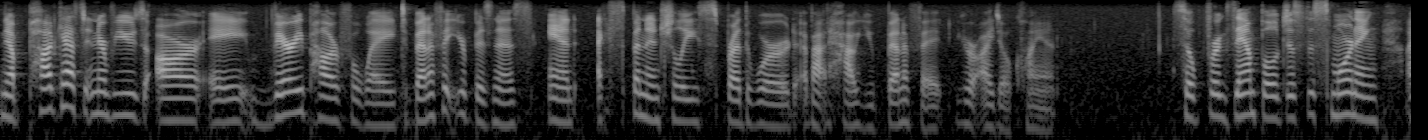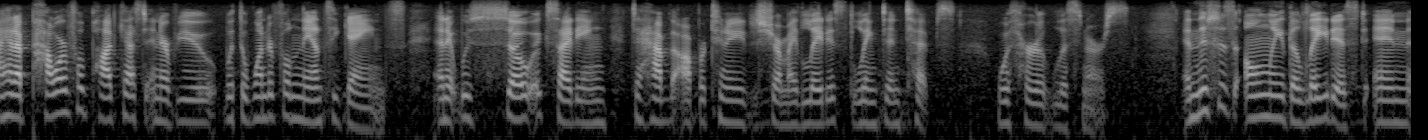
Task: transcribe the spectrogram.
Now, podcast interviews are a very powerful way to benefit your business and exponentially spread the word about how you benefit your ideal client. So, for example, just this morning, I had a powerful podcast interview with the wonderful Nancy Gaines, and it was so exciting to have the opportunity to share my latest LinkedIn tips with her listeners. And this is only the latest in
